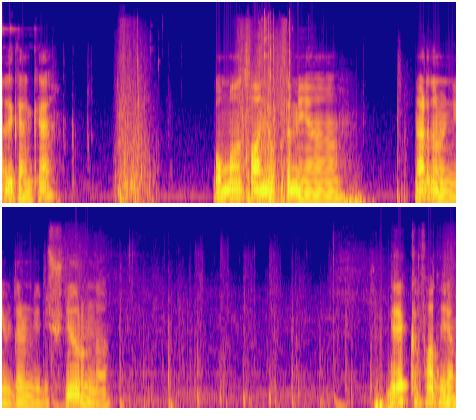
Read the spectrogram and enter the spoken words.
Hadi kanka. Bombalı falan yok değil mi ya? Nereden oynayabilirim diye düşünüyorum da. Direkt kafa atacağım.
